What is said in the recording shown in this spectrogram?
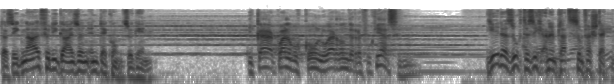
Das Signal für die Geiseln in Deckung zu gehen. Jeder suchte sich einen Platz zum Verstecken.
